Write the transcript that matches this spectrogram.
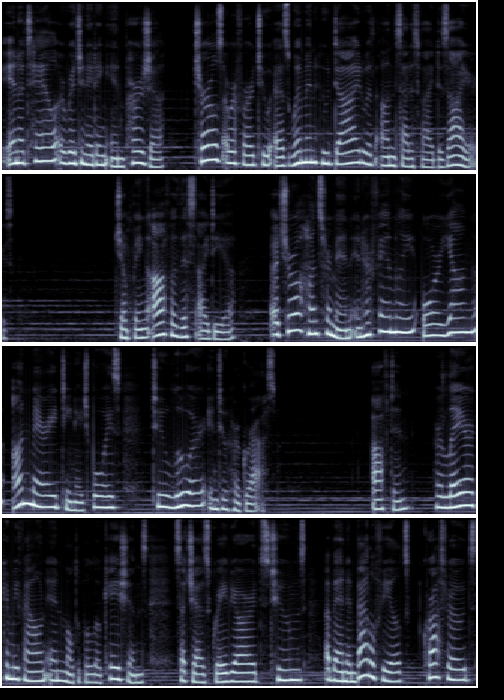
In a tale originating in Persia, churels are referred to as women who died with unsatisfied desires. Jumping off of this idea, a churel hunts for men in her family or young, unmarried teenage boys to lure into her grasp. Often, her lair can be found in multiple locations, such as graveyards, tombs, abandoned battlefields, crossroads,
